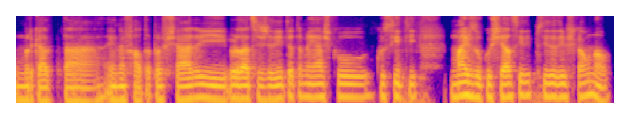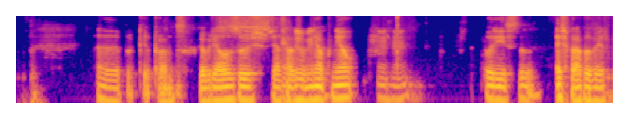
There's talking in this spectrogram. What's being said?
O mercado está ainda falta para fechar e, verdade seja dita, eu também acho que o, que o City, mais do que o Chelsea, precisa de ir buscar um novo. Uh, porque, pronto, Gabriel Jesus, já Sem sabes a dúvida. minha opinião, Uhum. por isso é esperar para ver.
